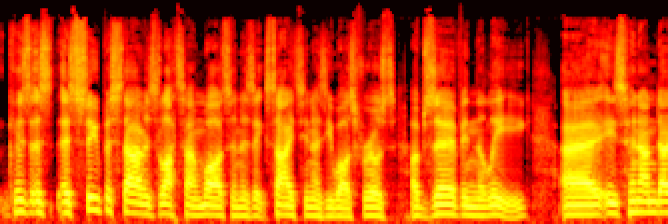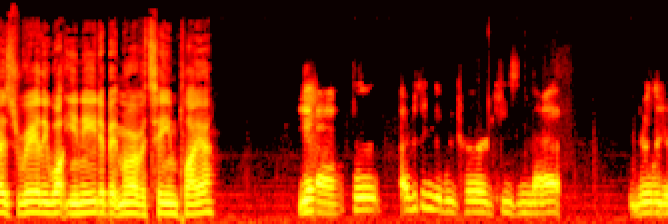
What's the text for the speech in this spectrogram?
because as, as superstar as Zlatan was and as exciting as he was for us observing the league, uh, is Hernandez really what you need? A bit more of a team player? Yeah, for everything that we've heard, he's not really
